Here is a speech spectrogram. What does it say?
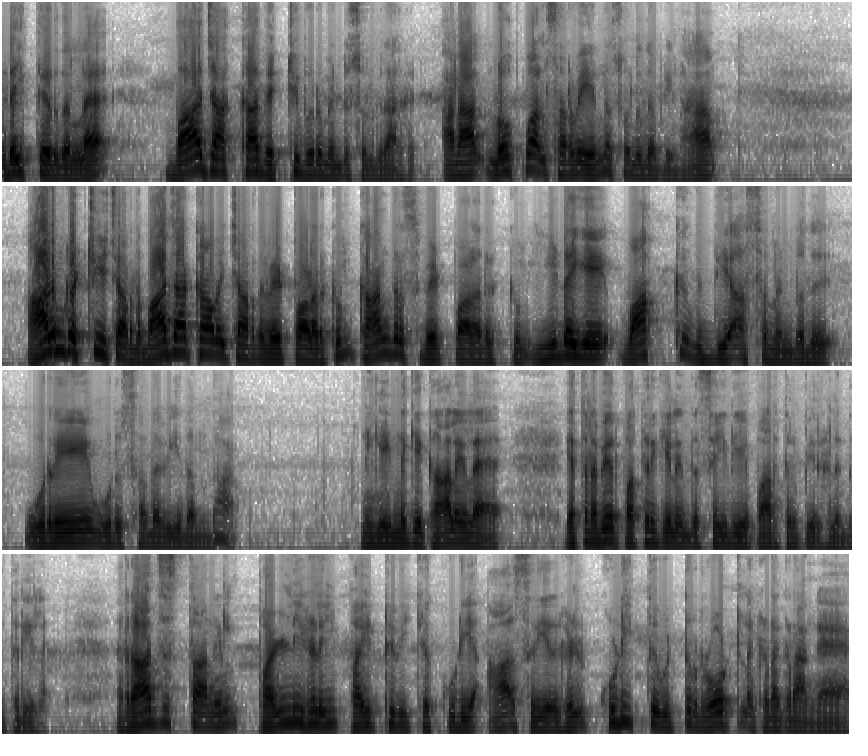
இடைத்தேர்தலில் பாஜக வெற்றி பெறும் என்று சொல்கிறார்கள். ஆனால் லோக்பால் சர்வே என்ன சொல்லுது அப்படின்னா ஆளும் கட்சியை சார்ந்த பாஜகவை சார்ந்த வேட்பாளருக்கும் காங்கிரஸ் வேட்பாளருக்கும் இடையே வாக்கு வித்தியாசம் என்பது ஒரே ஒரு சதவீதம் தான். நீங்கள் இன்றைக்கி காலையில் எத்தனை பேர் பத்திரிகையில் இந்த செய்தியை பார்த்திருப்பீர்கள் என்று தெரியல. ராஜஸ்தானில் பள்ளிகளில் பயிற்றுவிக்கக்கூடிய ஆசிரியர்கள் குடித்து விட்டு ரோட்டில் கிடக்கிறாங்க.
